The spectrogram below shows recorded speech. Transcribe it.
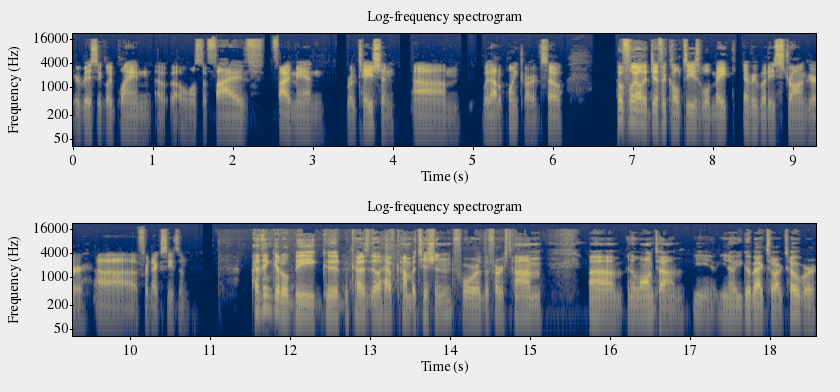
you're basically playing a, almost a five five man rotation um, without a point guard. So hopefully all the difficulties will make everybody stronger uh, for next season. I think it'll be good because they'll have competition for the first time um, in a long time. You, you, know, you go back to October,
